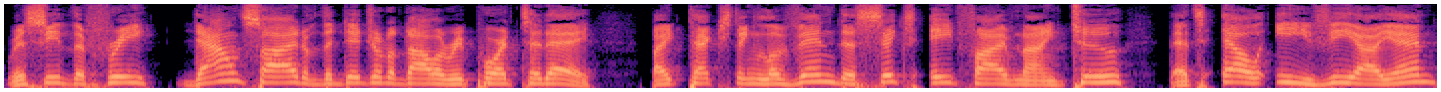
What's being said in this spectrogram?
Receive the free downside of the digital dollar report today by texting Levin to 68592. That's L E V I N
